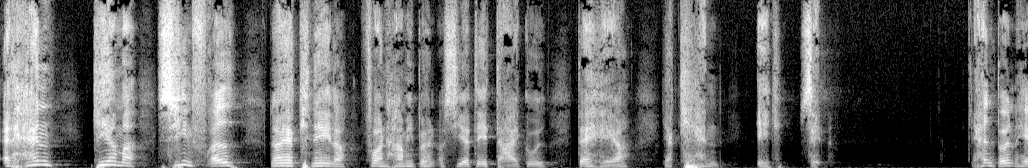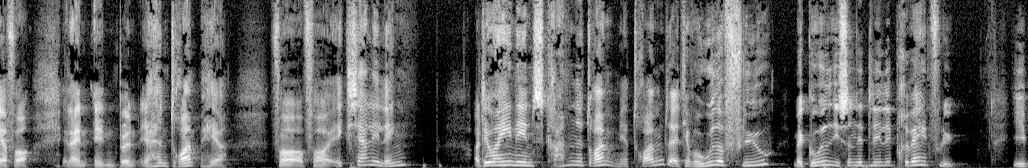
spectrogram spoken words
At han giver mig sin fred, når jeg knæler for en ham i bøn og siger, det er dig Gud, der er herre. Jeg kan ikke selv. Jeg havde en bøn her for, eller en, en bøn, jeg havde en drøm her for, for ikke særlig længe. Og det var egentlig en skræmmende drøm. Jeg drømte, at jeg var ude at flyve med Gud i sådan et lille privatfly. I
